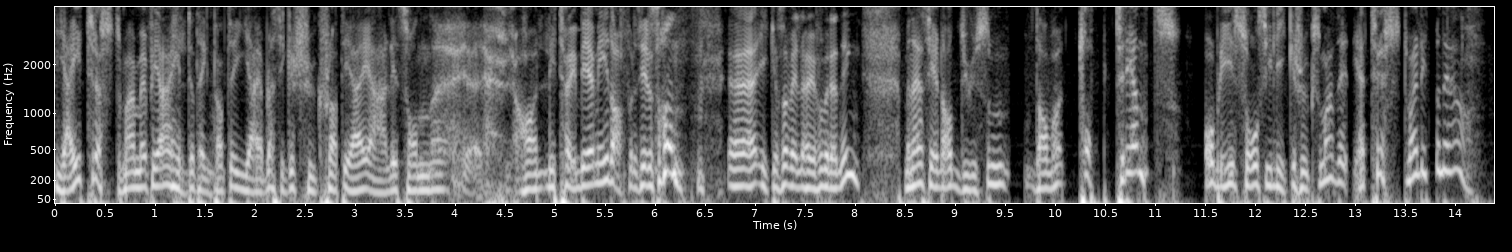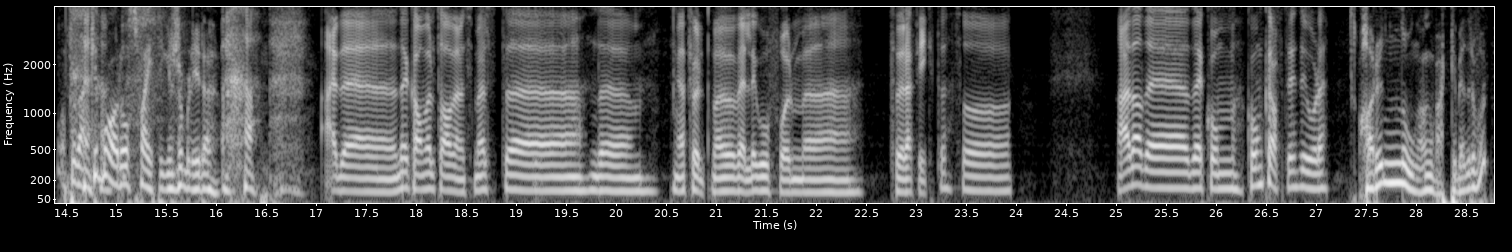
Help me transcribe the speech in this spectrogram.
Jeg trøster meg med, for jeg har hele tiden tenkt at jeg ble sikkert sjuk for at jeg er litt sånn Jeg eh, har litt høy BMI, da, for å si det sånn. Eh, ikke så veldig høy forbrenning. Men jeg ser da du som da var topptrent, og blir så å si like sjuk som meg, det, jeg trøster meg litt med det. da. At det er ikke bare oss feitinger som blir det. Nei, det, det, kan vel ta hvem som helst. Eh, det, jeg følte meg jo i veldig god form eh, før jeg fikk det, så Nei da, det, det kom, kom kraftig. Det gjorde det. Har du noen gang vært i bedre form?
